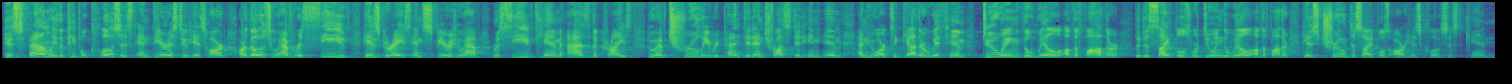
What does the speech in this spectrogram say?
His family, the people closest and dearest to his heart, are those who have received his grace and spirit, who have received him as the Christ, who have truly repented and trusted in him, and who are together with him doing the will of the Father. The disciples were doing the will of the Father. His true disciples are his closest kin.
